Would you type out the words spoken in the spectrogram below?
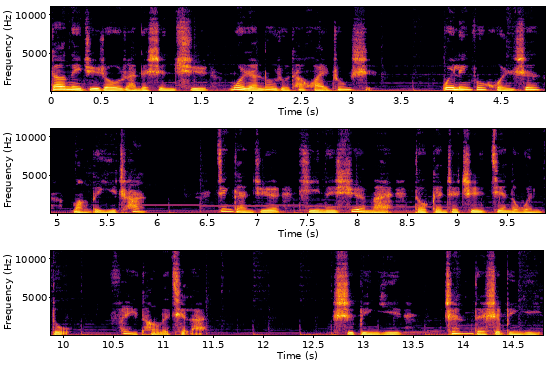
当那具柔软的身躯蓦然落入他怀中时，魏凌风浑身猛地一颤，竟感觉体内血脉都跟着指尖的温度沸腾了起来。是冰衣，真的是冰衣。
